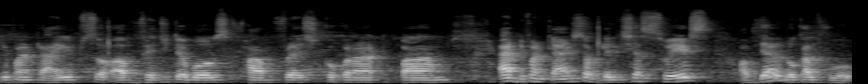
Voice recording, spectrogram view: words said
different types of vegetables farm fresh coconut palm and different kinds of delicious sweets of their local food.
